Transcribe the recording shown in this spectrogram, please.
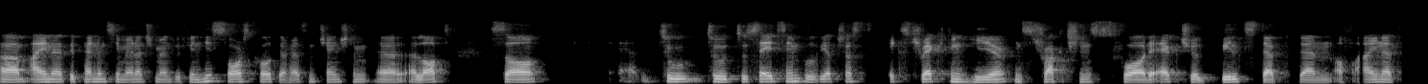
um, INET dependency management within his source code. There hasn't changed uh, a lot. So uh, to, to, to say it simple, we are just extracting here instructions for the actual build step then of INET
